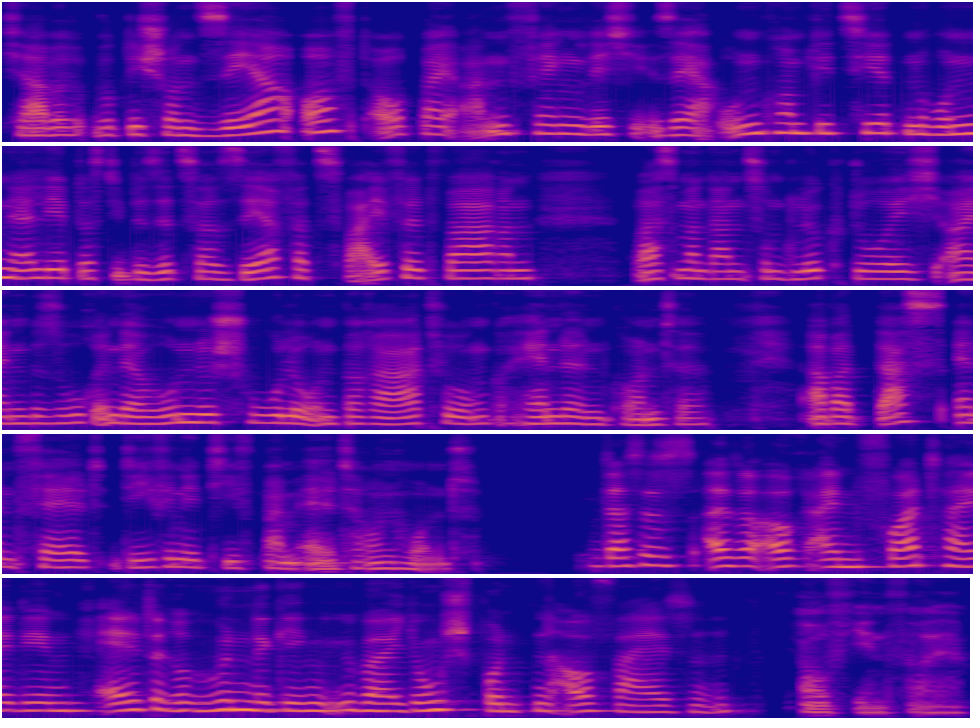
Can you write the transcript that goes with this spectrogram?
Ich habe wirklich schon sehr oft, auch bei anfänglich sehr unkomplizierten Hunden erlebt, dass die Besitzer sehr verzweifelt waren, was man dann zum Glück durch einen Besuch in der Hundeschule und Beratung handeln konnte. Aber das entfällt definitiv beim älteren Hund. Das ist also auch ein Vorteil, den ältere Hunde gegenüber Jungspunden aufweisen. Auf jeden Fall.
